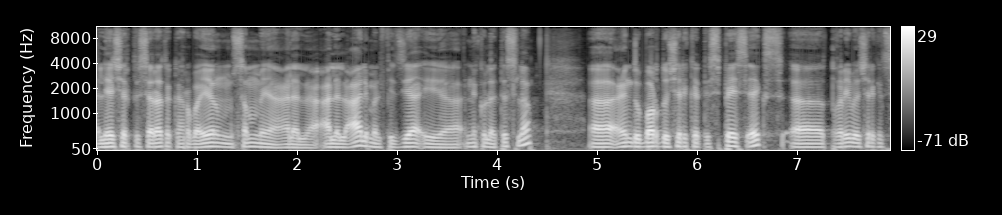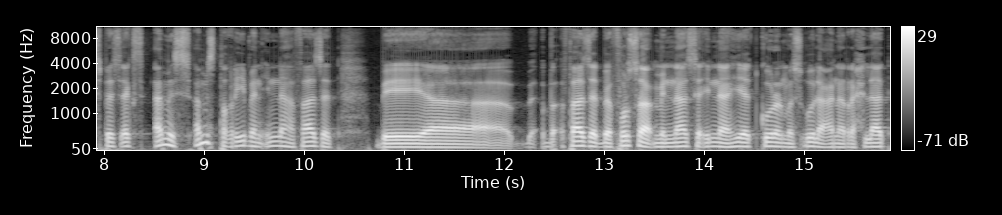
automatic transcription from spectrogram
اللي هي شركة السيارات الكهربائية المسمية على على العالم الفيزيائي آه نيكولا تسلا. آه عنده برضه شركة سبيس إكس آه تقريبا شركة سبيس إكس أمس أمس تقريبا إنها فازت ب آه فازت بفرصة من ناسا إنها هي تكون المسؤولة عن الرحلات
